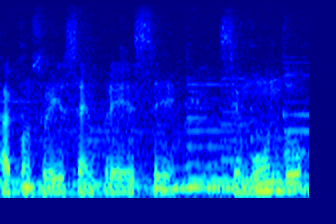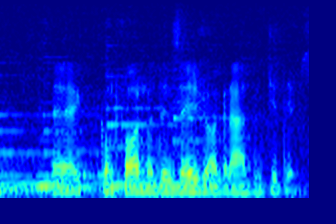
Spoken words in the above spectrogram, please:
a construir sempre esse, esse mundo é, conforme o desejo e o agrado de Deus.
